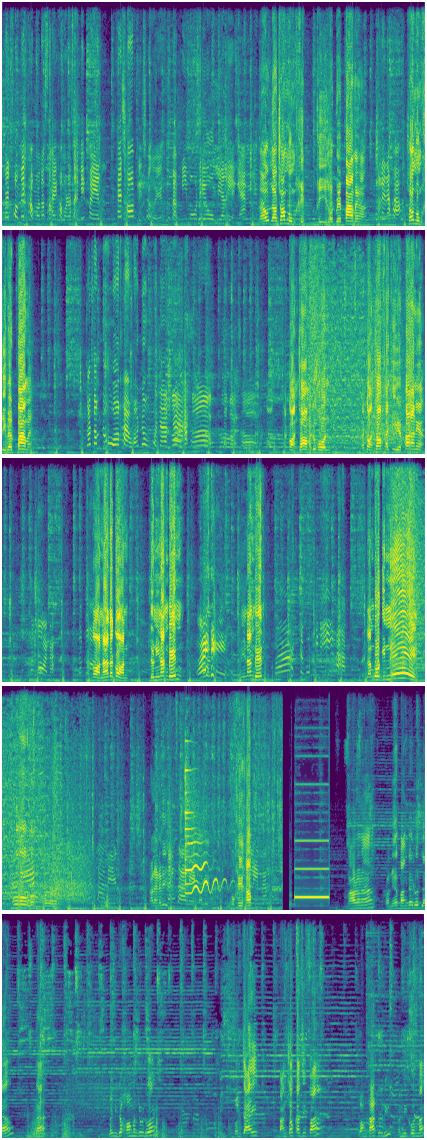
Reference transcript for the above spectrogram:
เป็นคนไม่ขับมอเตอร์ไซค์ขับมอเตอร์ไซค์ไม่เป็น แค่ชอบเฉยๆ คือแบบมีโมเดล มีอะไรอย่างเงี้ย แล้วเราชอบหนุ่มขี่ขี่รถเวสป้าไหมฮะอะไรนะคะ ชอบหนุ่มขี่เวสป้าไหมก็ต้องดูอะค่ะว่าหนุ่มคนนั้นน่ะชอบแต่ก่อนชอบแต่ก่อนชอบมาทุกคนแต่ก่อนชอบใครขี่เวสป้าเนี่ยแต่ก่อนนะ แต่ก่อนนะแต่ก่อน เดี๋ยวนี้นั่งเบนซ์เฮ้ยเดี๋ยวนี้นั่งเบนซ์มาจะบุกินี่ค่ะลัมโบกินี่โอ้โหซาเลนอะไรนะพี่ นั่งซาเลนโอเคครับ เลนนั่งมาเอาแล้วนะ ตอนนี้บังได้รถแล้วนะ ไม่มีเจ้าของมันดูด้วย สนใจบังชอบการสีฟ้า ลองทัดดูดิ มันมีคนไหม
